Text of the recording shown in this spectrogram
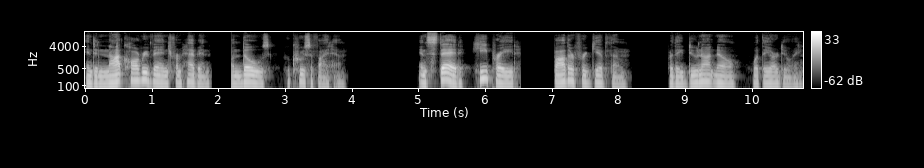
and did not call revenge from heaven on those who crucified him. Instead, he prayed, Father, forgive them, for they do not know what they are doing.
